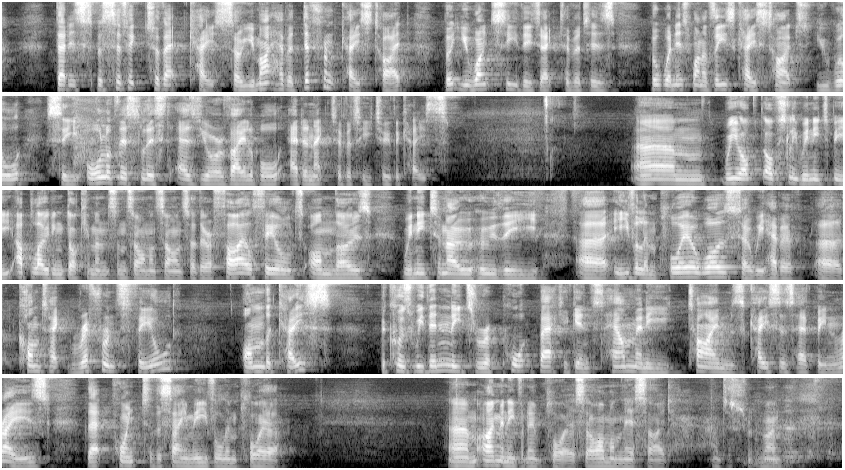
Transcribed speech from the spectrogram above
that is specific to that case. So you might have a different case type, but you won't see these activities. But when it's one of these case types, you will see all of this list as you're available, add an activity to the case. Um, we obviously we need to be uploading documents and so on and so on. So there are file fields on those. We need to know who the uh, evil employer was. So we have a, a contact reference field on the case because we then need to report back against how many times cases have been raised that point to the same evil employer. Um, I'm an evil employer, so I'm on their side. I just remind.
